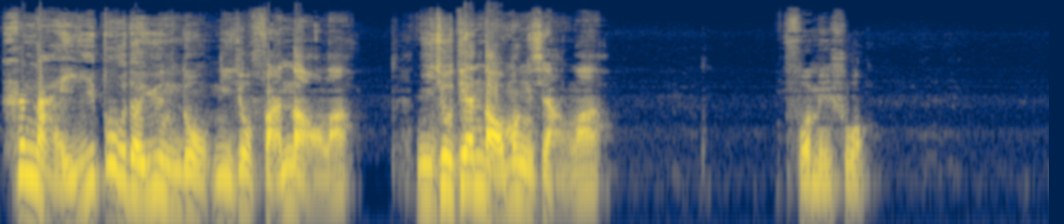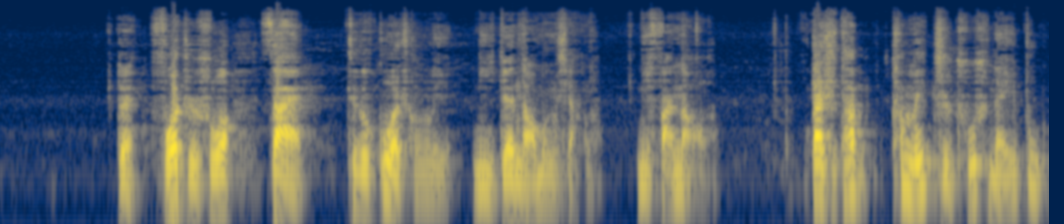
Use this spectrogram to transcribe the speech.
是哪一步的运动你就烦恼了，你就颠倒梦想了？佛没说，对，佛只说在这个过程里你颠倒梦想了，你烦恼了，但是他他没指出是哪一步，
